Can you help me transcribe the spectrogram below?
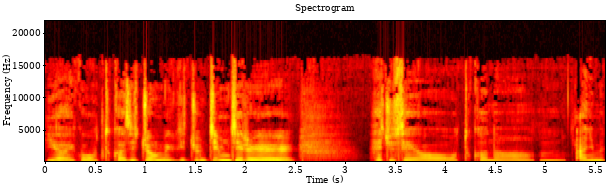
이야, 이거 어떡하지? 좀, 이렇게 좀 찜질을 해주세요. 어떡하나. 음, 아니면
